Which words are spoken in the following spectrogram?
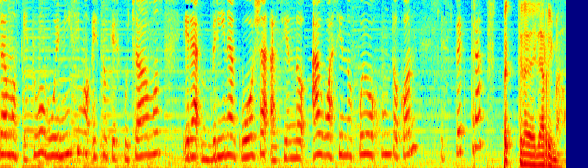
estuvo buenísimo esto que escuchábamos, era Brina Cuoya haciendo agua, haciendo fuego junto con Spectra. Spectra de la rima.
